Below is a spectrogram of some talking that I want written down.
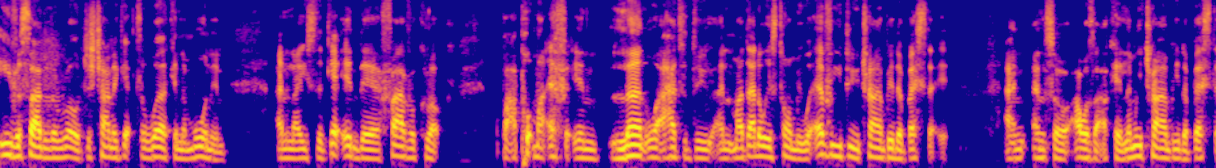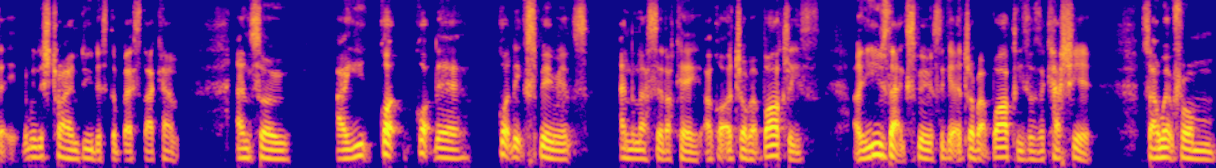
either side of the road, just trying to get to work in the morning. And I used to get in there five o'clock, but I put my effort in, learned what I had to do. And my dad always told me, whatever you do, try and be the best at it. And and so I was like, okay, let me try and be the best at it. Let me just try and do this the best I can. And so I got got there, got the experience, and then I said, okay, I got a job at Barclays. I used that experience to get a job at Barclays as a cashier. So I went from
